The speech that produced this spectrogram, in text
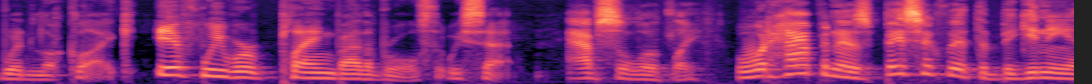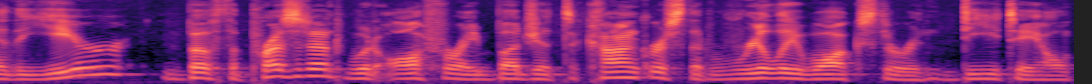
would look like if we were playing by the rules that we set? Absolutely. What happened is basically at the beginning of the year, both the president would offer a budget to Congress that really walks through in detail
